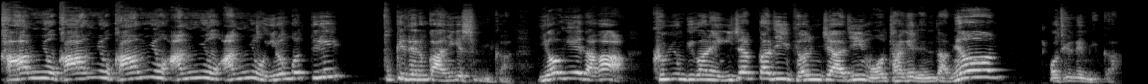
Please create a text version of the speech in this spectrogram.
가압류, 가압류, 가압류, 압류, 압류 이런 것들이 붙게 되는 거 아니겠습니까? 여기에다가 금융기관의 이자까지 변제하지 못하게 된다면 어떻게 됩니까?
